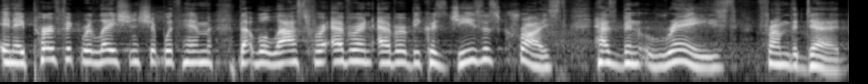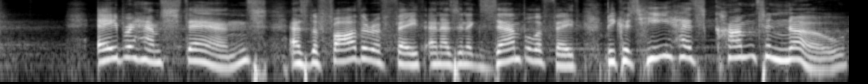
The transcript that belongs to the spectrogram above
in a perfect relationship with Him that will last forever and ever because Jesus Christ has been raised from the dead. Abraham stands as the father of faith and as an example of faith because he has come to know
